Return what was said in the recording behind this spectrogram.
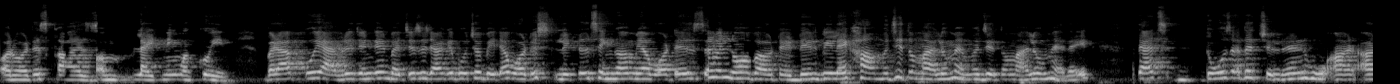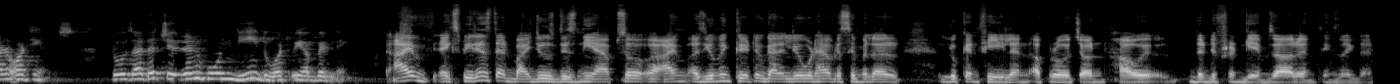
और what is Cars Lightning McQueen but आप कोई एवरेज इंडियन बच्चे से जाके पूछो, बेटा वॉट इज़ लिटिल सिंगम या what is will know about it they'll be like हाँ मुझे तो मालूम है, मुझे तो मालूम है right that's those are the children who are are audience Those are the children who need what we are building. I've experienced that Byju's Disney app, so uh, I'm assuming Creative Galileo would have a similar look and feel and approach on how the different games are and things like that.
